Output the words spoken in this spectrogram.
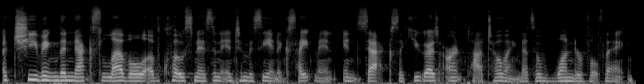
achieving the next level of closeness and intimacy and excitement in sex. Like you guys aren't plateauing. That's a wonderful thing.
